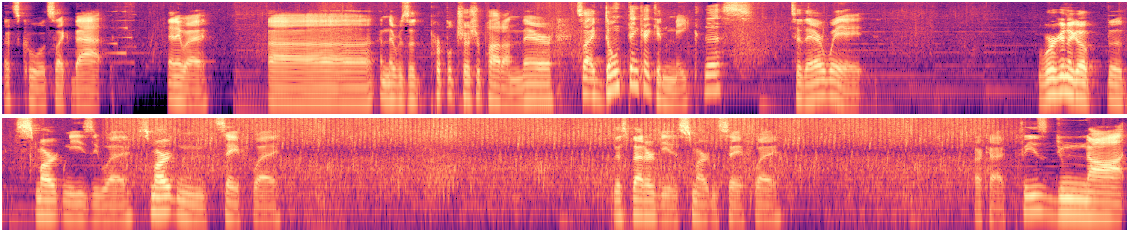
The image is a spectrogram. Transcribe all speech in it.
That's cool. It's like that. Anyway. Uh, and there was a purple treasure pot on there. So I don't think I can make this to there. Wait. We're going to go the smart and easy way. Smart and safe way. This better be the smart and safe way. Okay, please do not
